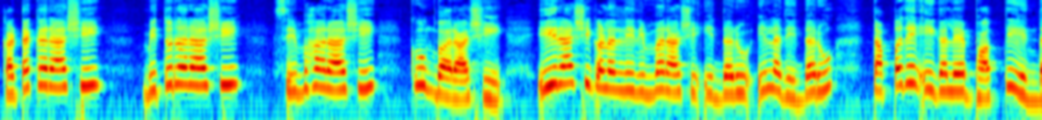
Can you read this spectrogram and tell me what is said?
ಕಟಕ ರಾಶಿ ಮಿಥುನ ರಾಶಿ ಸಿಂಹ ರಾಶಿ ಕುಂಭ ರಾಶಿ ಈ ರಾಶಿಗಳಲ್ಲಿ ನಿಮ್ಮ ರಾಶಿ ಇದ್ದರೂ ಇಲ್ಲದಿದ್ದರೂ ತಪ್ಪದೇ ಈಗಲೇ ಭಕ್ತಿಯಿಂದ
